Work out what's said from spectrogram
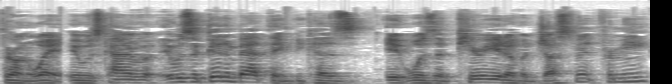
thrown away. It was kind of it was a good and bad thing because it was a period of adjustment for me,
